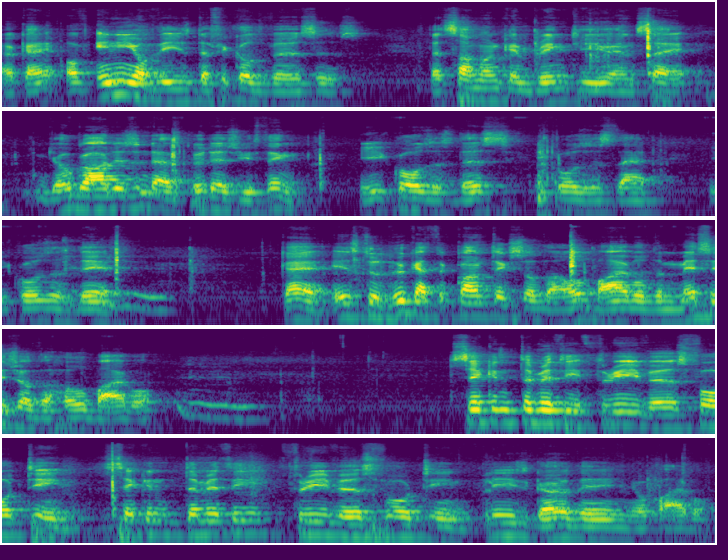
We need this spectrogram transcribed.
Okay? Of any of these difficult verses that someone can bring to you and say, your God isn't as good as you think. He causes this, he causes that, he causes death. Okay, is to look at the context of the whole Bible, the message of the whole Bible. 2 Timothy 3 verse 14. 2 Timothy 3 verse 14. Please go there in your Bible.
